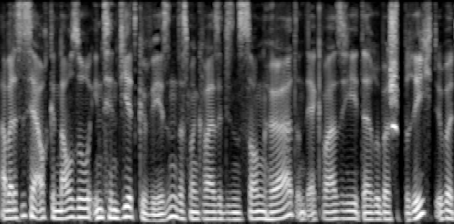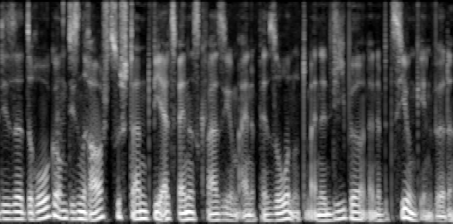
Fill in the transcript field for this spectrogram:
aber das ist ja auch genauso intendiert gewesen, dass man quasi diesen Song hört und er quasi darüber spricht, über diese Droge, um diesen Rauschzustand, wie als wenn es quasi um eine Person und um eine Liebe und eine Beziehung gehen würde.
